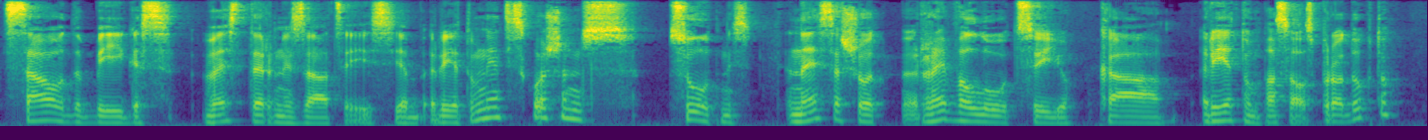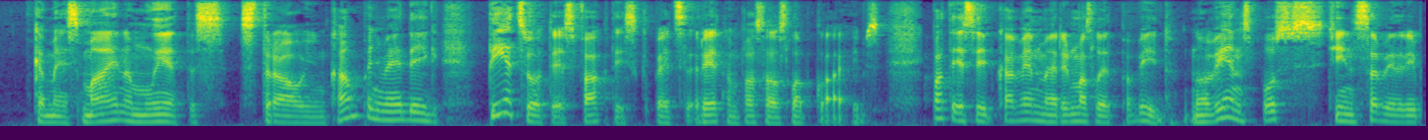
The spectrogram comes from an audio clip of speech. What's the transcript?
saudabīgas westernizācijas, jeb rietumnieciskošanas sūtnis, nesa šo revolūciju kā rietumu pasaules produktu, ka mēs mainām lietas strauji un kampaņveidīgi, tiecoties faktiski pēc rietumu pasaules labklājības. Patiesība, kā vienmēr, ir mazliet pa vidu. No vienas puses, Ķīnas sabiedrība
